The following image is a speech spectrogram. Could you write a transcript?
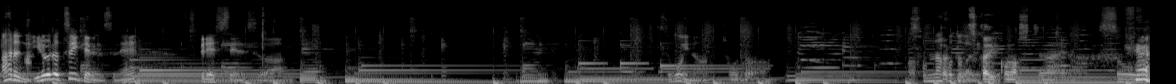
ある、いろいろついてるんですね。スプレッセンスは。すごいな。そうだ。そんなことが使いこなせてないな。そう。ま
